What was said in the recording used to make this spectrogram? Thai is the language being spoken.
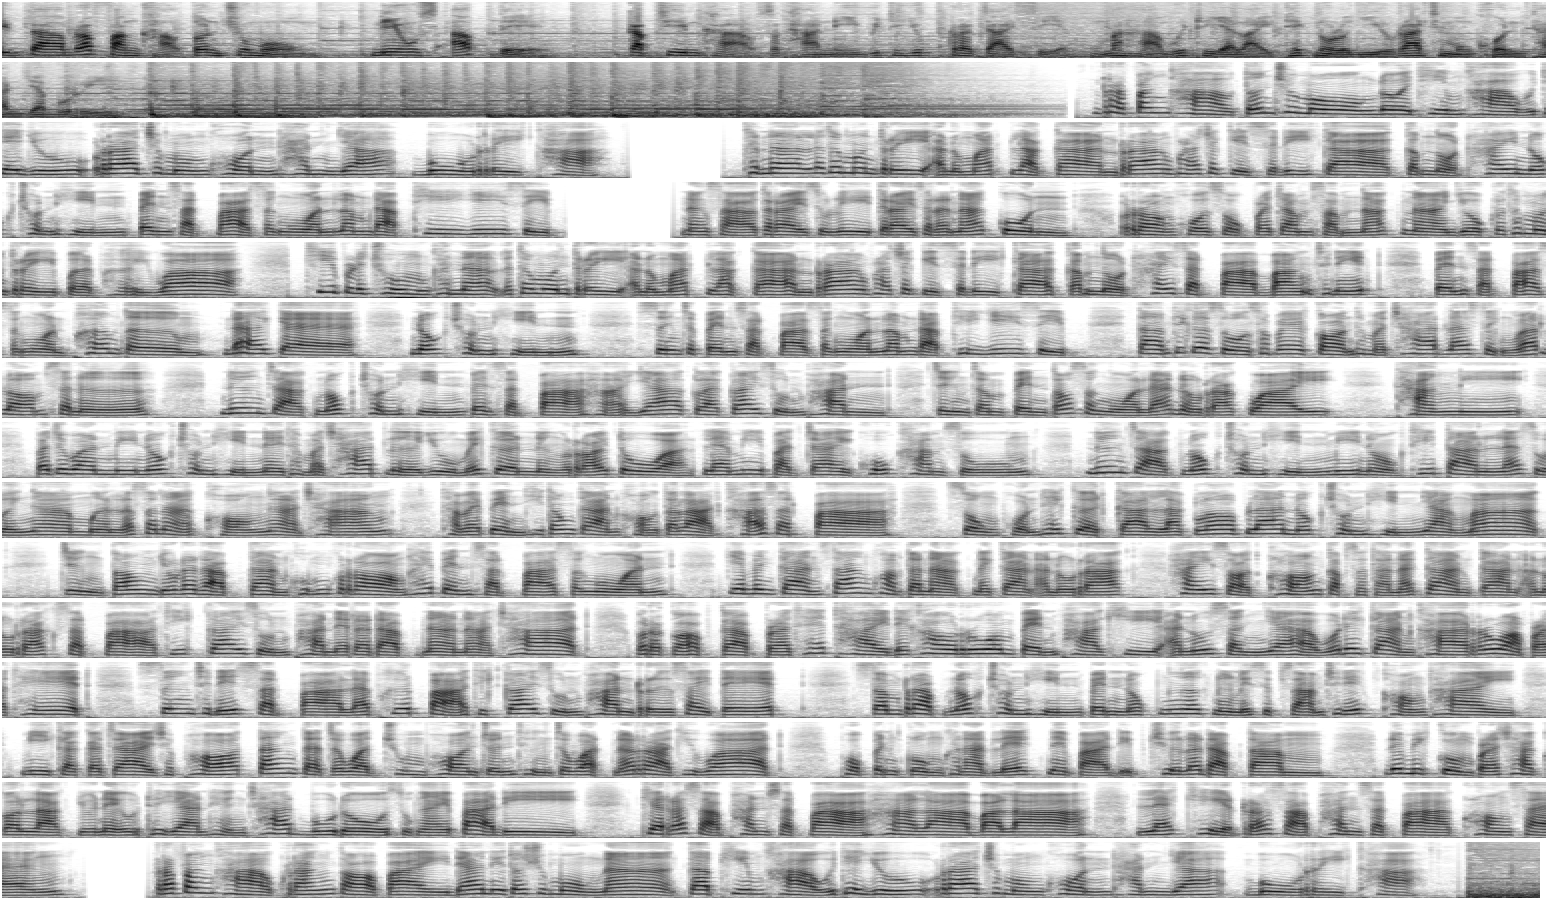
ติดตามรับฟังข่าวต้นชั่วโมง News Update กับทีมข่าวสถานีวิทยุกระจายเสียงมหาวิทยาลัยเทคโนโลยีราชมงคลธัญบุรี รับฟังข่าวต้นชั่วโมง โดยทีมข่าววิทยุราชมงคลธัญบุรีค่ะ คณะรัฐมนตรีอนุมัติหลักการร่างพระราชกิจสีกากำหนดให้นกชนหินเป็นสัตว์ป่าสงวนลำดับที่ 20 นางสาวไตรสุรีไตรสรณกุล รองโฆษกประจำสำนักนายกรัฐมนตรีเปิดเผยว่า ที่ประชุมคณะรัฐมนตรีอนุมัติหลักการร่างพระราชกิจสีกากำหนดให้สัตว์ป่าบางชนิด เป็นสัตว์ป่าสงวนเพิ่มเติม ได้แก่ นกชนหิน ซึ่งจะเป็นสัตว์ป่าสงวนลำดับที่ 20 ตามที่กระทรวงทรัพยากรธรรมชาติและสิ่งแวดล้อมเสนอ เนื่องจากนกชนหินเป็นสัตว์ป่าหายากและใกล้สูญพันธุ์ จึงจำเป็นต้องสงวนและอนุรักษ์ไว้ ทางนี้ ปัจจุบันมีนกชนหินในธรรมชาติเหลืออยู่ไม่เกิน 100 ตัว และมีปัจจัยคุกคามสูง เนื่องจากนกชนหินมีโหนกที่ตันและสวยงามเหมือนลักษณะของงาช้างทำให้เป็นที่ต้องการของตลาดค้าสัตว์ป่า ส่งผลให้เกิดการลักลอบล่านกชนหินอย่างมาก จึงต้องยกระดับการคุ้มครองให้เป็นสัตว์ป่าสงวน ยังเป็นการสร้างความตระหนักในการอนุรักษ์ ให้สอดคล้องกับสถานการณ์การอนุรักษ์สัตว์ป่าที่ใกล้สูญพันธุ์ในระดับนานาชาติ ประกอบกับประเทศไทยได้เข้าร่วมเป็นภาคีอนุสัญญาว่าด้วยการค้าระหว่างประเทศ ซึ่งชนิดสัตตว์ป่าและพืชป่าที่ใกล้สูญพันธุ์หรือไซเตสสำหรับนกชนหินเป็นนกเงือกหนึ่งใน 13 ชนิดของไทย มีการกระจายเฉพาะตั้งแต่จังหวัดชุมพรจนถึงจังหวัดนราธิวาสพบเป็นกลุ่มขนาดเล็กในป่าดิบชื้นระดับต่ำโดยมีกลุ่มประชากรหลักอยู่ในอุทยานแห่งชาติบูโดสุไหงป่าดีเขตรักษาพันธุ์สัตว์ป่าฮาลาบาลา และเขตรักษาพันธุ์สัตว์ป่าคลองแสงรับฟังข่าวครั้งต่อไปได้ในต้นชั่วโมงหน้า กับทีมข่าววิทยุราชมงคลธัญบุรีค่ะ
